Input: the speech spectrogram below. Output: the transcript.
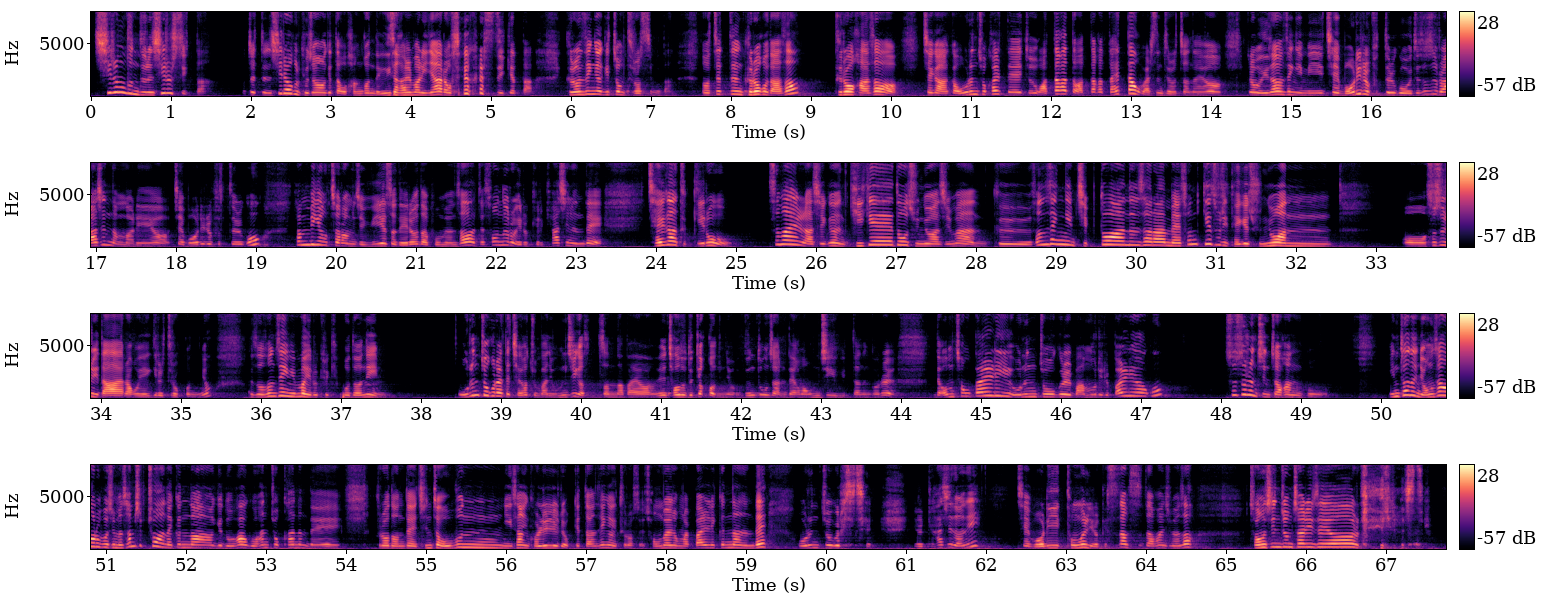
싫은 분들은 싫을 수 있다. 어쨌든 시력을 교정하겠다고 간 건데 의사가 할 말이냐라고 생각할 수도 있겠다. 그런 생각이 좀 들었습니다. 어쨌든 그러고 나서 들어가서 제가 아까 오른쪽 할 때 좀 왔다 갔다 왔다 갔다 했다고 말씀드렸잖아요. 그럼 의사 선생님이 제 머리를 붙들고 이제 수술을 하신단 말이에요. 제 머리를 붙들고 현미경처럼 이제 위에서 내려다 보면서 이제 손으로 이렇게 이렇게 하시는데 제가 듣기로 스마일 라식은 기계도 중요하지만 그 선생님 집도하는 사람의 손기술이 되게 중요한 어, 수술이다라고 얘기를 들었거든요. 그래서 선생님이 막 이렇게 이렇게 보더니 오른쪽을 할 때 제가 좀 많이 움직였었나 봐요. 저도 느꼈거든요. 눈동자를 내가 막 움직이고 있다는 거를. 근데 엄청 빨리 오른쪽을 마무리를 빨리 하고 수술은 진짜 한 뭐 인터넷 영상으로 보시면 30초 안에 끝나기도 하고 한쪽 하는데 그러던데 진짜 5분 이상이 걸릴 일이 없겠다는 생각이 들었어요. 정말 정말 빨리 끝나는데 오른쪽을 이제 이렇게 하시더니 제 머리통을 이렇게 쓰담쓰담 하시면서 정신 좀 차리세요 이렇게 얘기를 하시더라고요.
